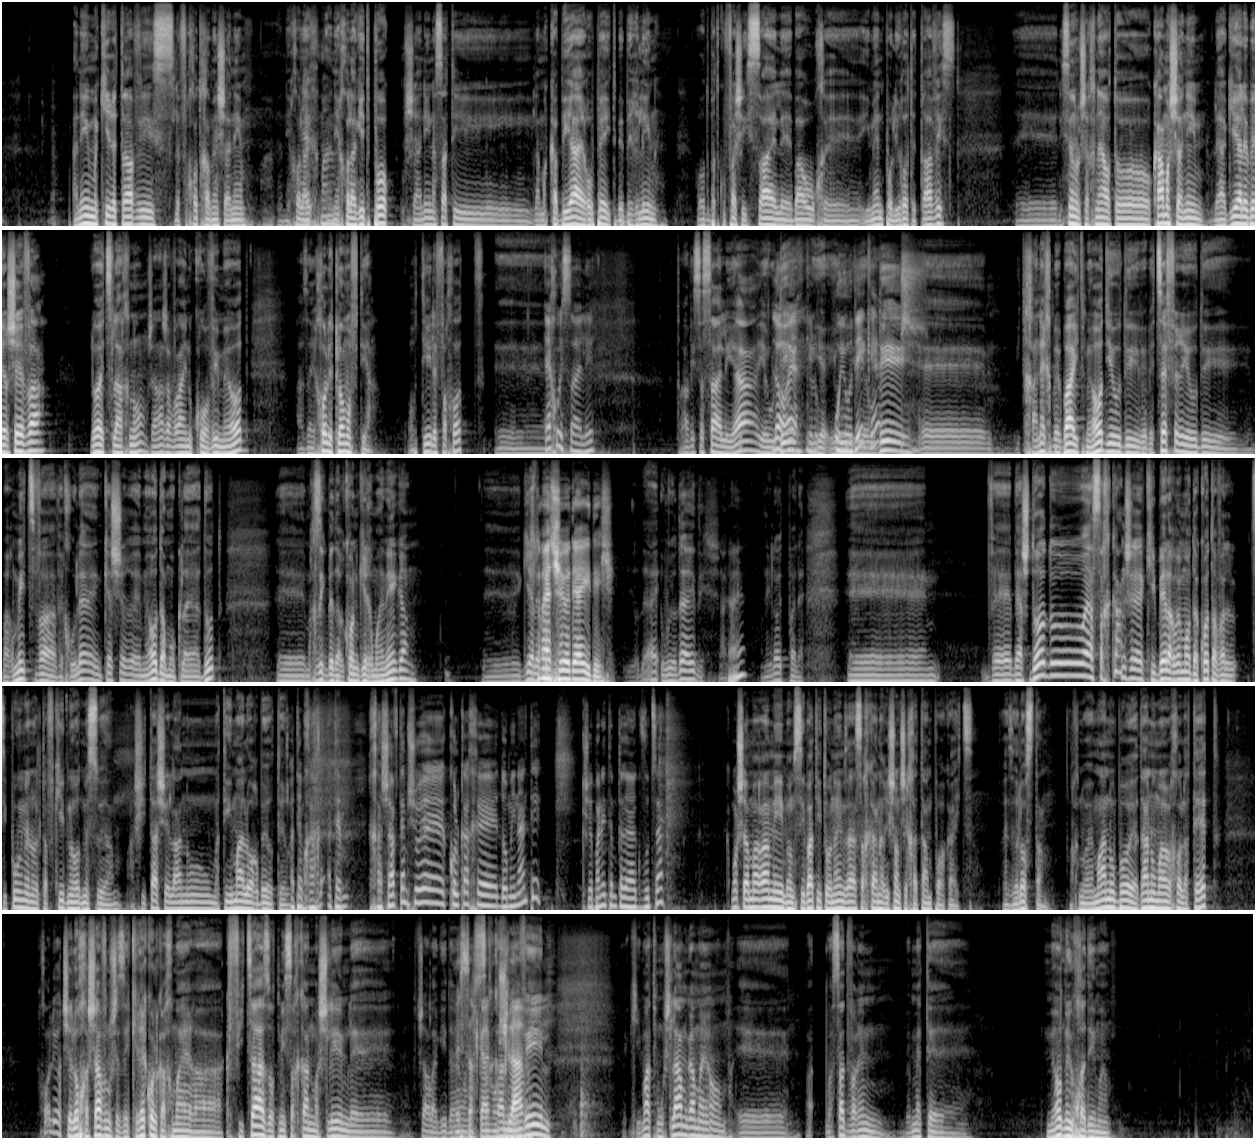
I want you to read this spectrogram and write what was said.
אני מכיר את טראביס לפחות חמש שנים. אני יכול, איך, לה... אני יכול להגיד פה שאני נסעתי למכבייה האירופאית בברלין, עוד בתקופה שישראל אה, ברוך אה, אימן פה לראות את טראביס. אה, ניסינו לשכנע אותו כמה שנים להגיע לבאר שבע, לא הצלחנו, שנה שעברה היינו קרובים מאוד, אז היכולת לא מפתיעה. אותי לפחות. איך הוא ישראלי? טרוויס עשה עלייה, יהודי. לא, איך? כאילו, הוא יהודי, כן? יהודי, התחנך בבית מאוד יהודי, בבית ספר יהודי, בר מצווה וכולי, עם קשר אה, מאוד עמוק ליהדות. אה, מחזיק בדרכון גרמני גם. אה, הגיע זאת אומרת שהוא יודע יידיש. יודע, הוא יודע יידיש, אה? אני לא אתפלא. ובאשדוד הוא היה שחקן שקיבל הרבה מאוד דקות, אבל ציפו ממנו לתפקיד מאוד מסוים. השיטה שלנו מתאימה לו הרבה יותר. אתם, ח... אתם חשבתם שהוא יהיה כל כך דומיננטי כשבניתם את הקבוצה? כמו שאמר רמי, במסיבת עיתונאים זה היה השחקן הראשון שחתם פה הקיץ. וזה לא סתם. אנחנו האמנו בו, ידענו מה הוא יכול לתת. יכול להיות שלא חשבנו שזה יקרה כל כך מהר, הקפיצה הזאת משחקן משלים ל... אפשר להגיד היום, לשחקן מושלם. מוביל, כמעט מושלם גם היום. אה, הוא עשה דברים באמת אה, מאוד מיוחדים היום.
